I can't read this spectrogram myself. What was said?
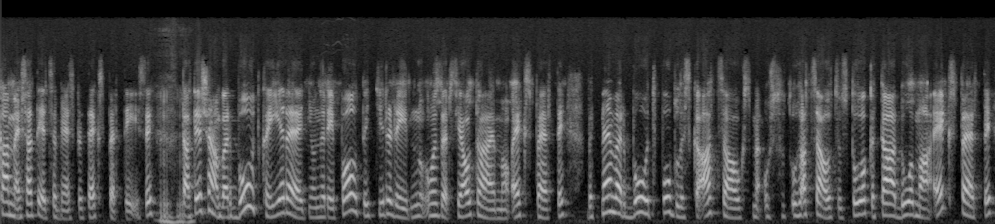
kā mēs attiecamies pret ekspertīzi. Mm -hmm. Tā tiešām var būt, ka ierēģi un arī politiķi ir arī nozars jautājumu eksperti, bet nevar būt publiska atsauksme uz, uz, atsauc uz to, ka tā domā eksperti,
